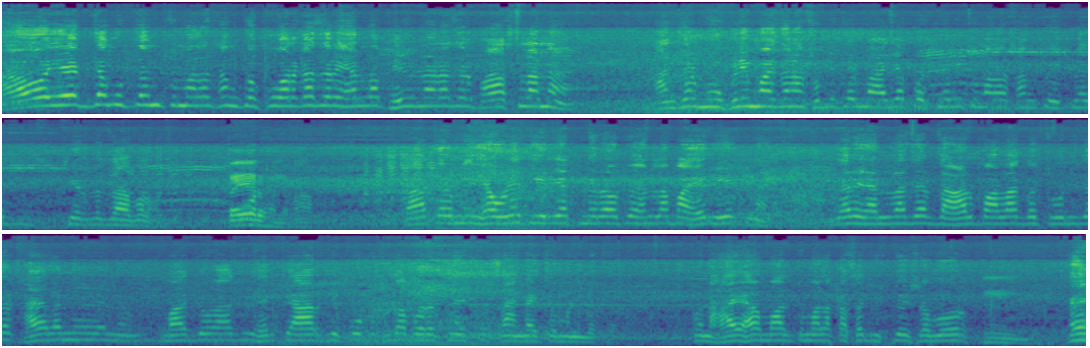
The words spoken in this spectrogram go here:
अहो एकदम उत्तम तुम्हाला सांगतो पोरगा जर ह्याला फिरणारा जर असला ना आणि जर मोकळी मैदानात सुटली तर माझ्या पर्सनली तुम्हाला सांगतो इथनं शिरलं जाबर होतं. तयार होणार. का तर मी एवढ्याच एरियात मिरवतो ह्यांना बाहेर येत नाही. जर ह्यांना जर डाळ पाला गचोरी जर खायला मिळेल ना माझ्याजवळ आधी ह्यांची अर्धी पोट सुद्धा भरत नाही तर सांगायचं म्हणलं तर. पण हाय हा माल तुम्हाला कसा दिसतोय समोर. है?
